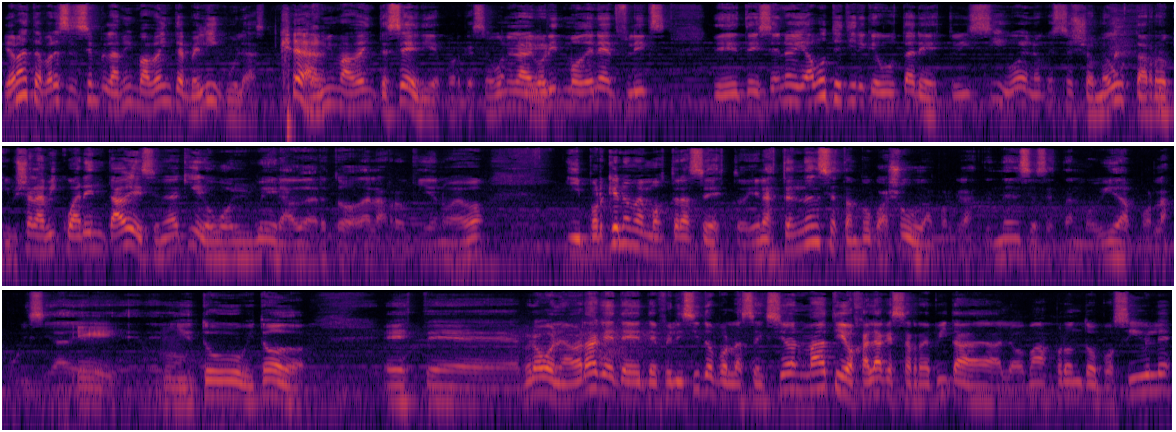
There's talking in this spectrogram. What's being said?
y además te aparecen siempre las mismas 20 películas, Claro. las mismas 20 series, porque según el Sí. algoritmo de Netflix, eh, te dicen, oye, a vos te tiene que gustar esto. Y sí, bueno, qué sé yo, me gusta Rocky, ya la vi 40 veces, no la quiero volver a ver toda la Rocky de nuevo. ¿Y por qué no me mostrás esto? Y las tendencias tampoco ayudan, porque las tendencias están movidas por las publicidades Sí. de, de. YouTube y todo. Este, pero bueno, la verdad que te, te felicito por la sección, Mati. Ojalá que se repita lo más pronto posible.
